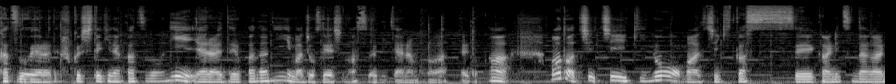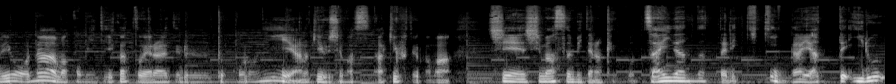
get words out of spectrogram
活動やられて、福祉的な活動にやられてる方に、まあ、助成しますみたいなものがあったりとか、あとは地域の、まあ、地域活性化につながるような、まあ、コミュニティ活動をやられてるところに、あの、寄付します。あ、寄付というか、まあ、支援しますみたいな結構財団だったり、基金がやっている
